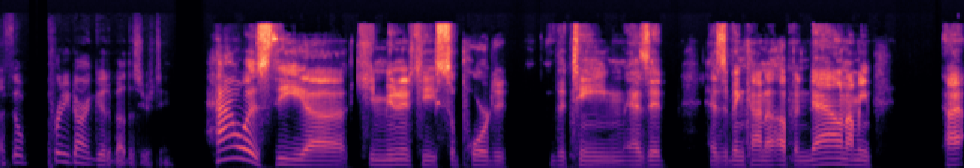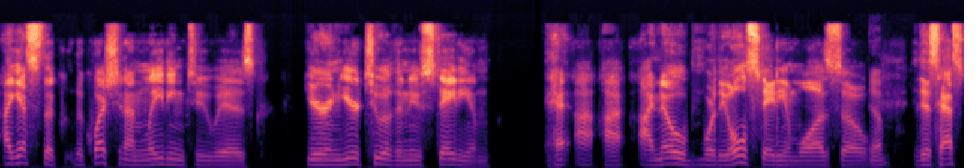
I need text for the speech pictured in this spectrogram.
I feel pretty darn good about this year's team. How has the uh, community supported the team? Has it has it been kind of up and down? I mean, I, I guess the the question I'm leading to is, you're in year two of the new stadium. I, I, I know where the old stadium was, so yep. this has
